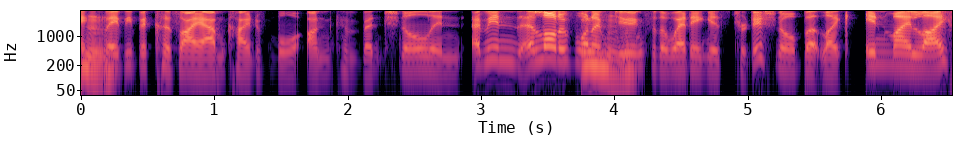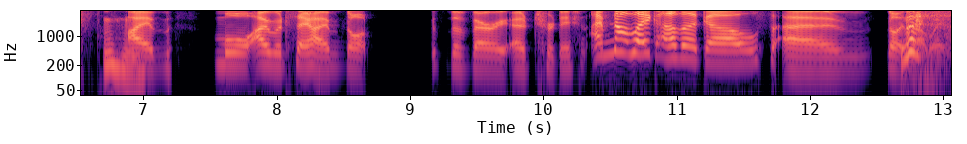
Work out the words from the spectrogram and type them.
ick Mhm. maybe because I am kind of more unconventional and I mean a lot of what I'm Mhm. doing for the wedding is traditional but like in my life Mhm. I'm more I would say I'm not the very uh, tradition I'm not like other girls um not in that way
